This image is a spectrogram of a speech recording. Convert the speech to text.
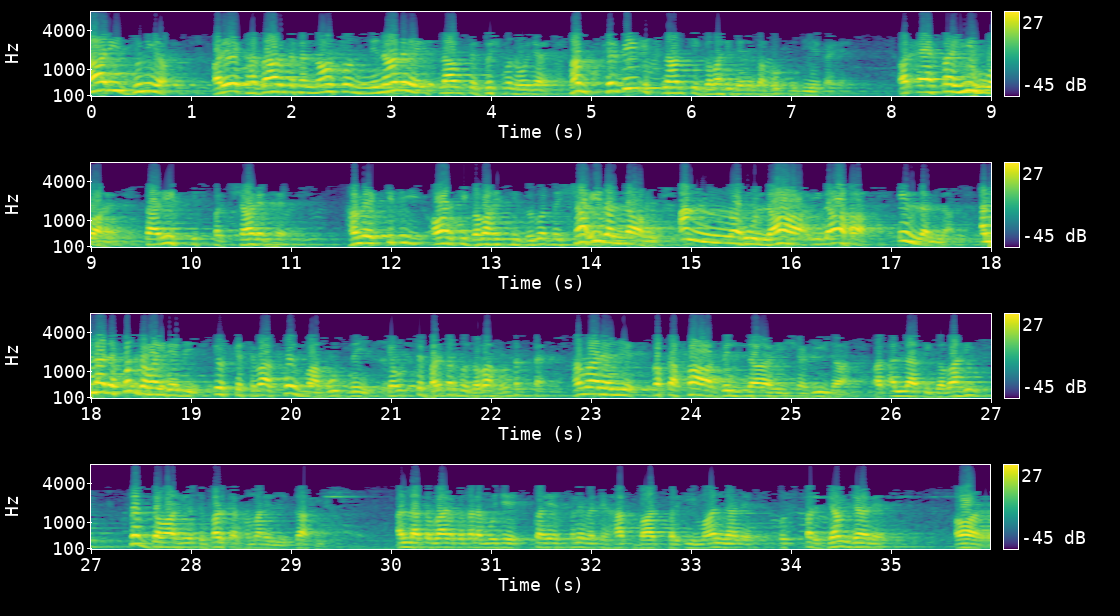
ساری دنیا اور ایک ہزار میں سے نو سو ننانوے اسلام کے دشمن ہو جائے۔ ہم پھر بھی اسلام کی گواہی دینے کا حکم دیے گئے ہیں۔ اور ایسا ہی ہوا ہے۔ تاریخ اس پر شاہد ہے۔ ہمیں کسی اور کی گواہی کی ضرورت نہیں۔ شاہد اللہ اللہ لا الہ الا اللہ۔ اللہ نے خود گواہی دے دی کہ اس کے سوا کوئی معبود نہیں کیا اس سے بڑھ کر کوئی گواہ ہو سکتا ہے۔ ہمارے لیے وقفا بلّہ شہیدہ اور اللہ کی گواہی، سب گواہیوں سے بڑھ کر ہمارے لیے کافی اللہ تبارک و تعالیٰ مجھے کہے، سنے میں سے حق بات پر ایمان لانے، اس پر جم جانے۔ اور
